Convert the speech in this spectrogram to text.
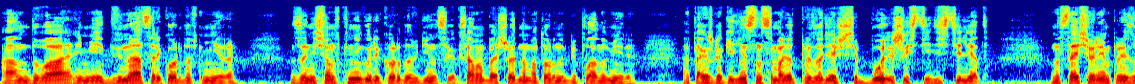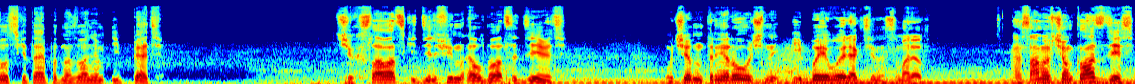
Ан-2 имеет 12 рекордов мира. Занесен в книгу рекордов Гиннесса как самый большой одномоторный биплан в мире. А также как единственный самолет, производящийся более 60 лет. В настоящее время производится в Китае под названием И-5. Чехословацкий дельфин Л-29. Учебно-тренировочный и боевой реактивный самолет. А самый в чем класс здесь?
